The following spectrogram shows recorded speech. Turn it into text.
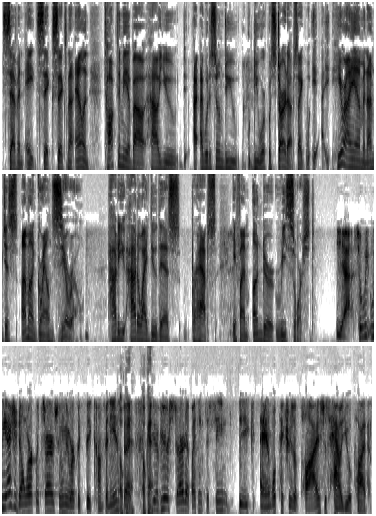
7866. Now, Allen, talk to me about how you, I would assume, do you do you work with startups? Like, here I am and I'm just, I'm on ground zero. How do you, how do I do this perhaps if I'm under resourced? Yeah. So we, we actually don't work with startups. We only work with big companies. Okay, But okay. you know, if you're a startup, I think the same big animal pictures apply. It's just how you apply them.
